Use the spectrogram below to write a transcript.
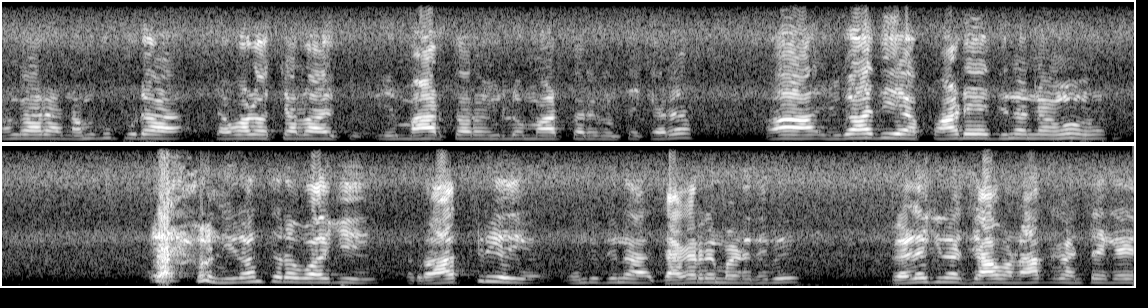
ಹಂಗಾರೆ ನಮಗೂ ಕೂಡ ದವಾಳ ಚಲೋ ಆಯಿತು. ಏನು ಮಾಡ್ತಾರೋ ಇಲ್ಲೋ ಮಾಡ್ತಾರೋ ಅಂತ ಕೇಳ ಆ ಯುಗಾದಿಯ ಪಾಡ್ಯ ದಿನ ನಾವು ನಿರಂತರವಾಗಿ ರಾತ್ರಿ ಒಂದು ದಿನ ಜಾಗರಣೆ ಮಾಡಿದ್ದೀವಿ. ಬೆಳಗಿನ ಜಾವ ನಾಲ್ಕು ಗಂಟೆಗೆ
